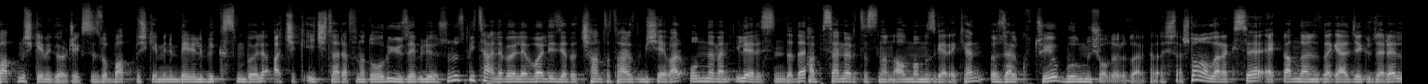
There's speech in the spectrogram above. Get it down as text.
batmış gemi göreceksiniz. O batmış geminin belirli bir kısmı böyle açık iç tarafına doğru yüzebiliyorsunuz. Bir tane böyle valiz ya da çanta tarzı bir şey var. Onun hemen ilerisinde de hapishane haritasından almamız gereken özel kutuyu bulmuş oluyoruz arkadaşlar. Son olarak ise ekranlarınızda gelecek üzere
